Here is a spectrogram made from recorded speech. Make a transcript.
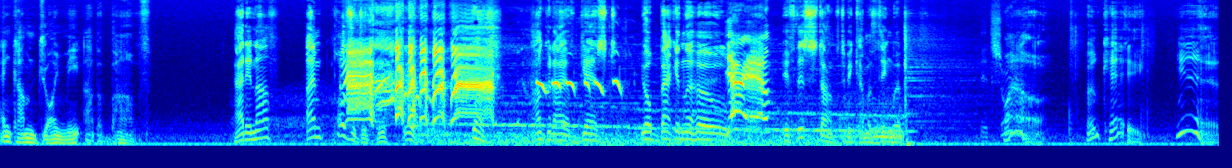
and come join me up above. Had enough? I'm positive. Gosh, how could I have guessed? You're back in the hole. Yeah, I am. If this starts to become a thing where It's. Wow. Okay. Yes.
